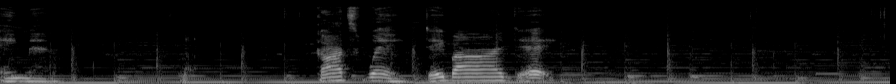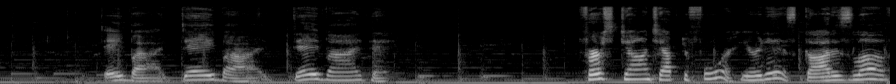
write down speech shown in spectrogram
Amen. God's way day by day. Day by day by day by day. First John chapter 4, here it is. God is love,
